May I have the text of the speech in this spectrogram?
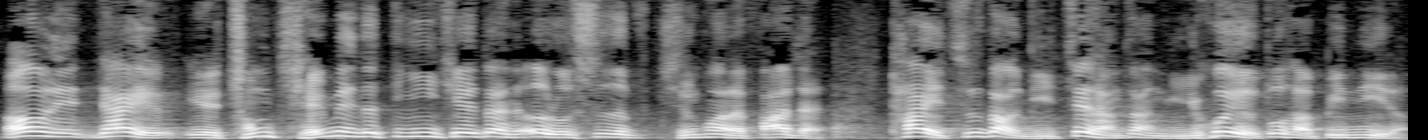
然后你他也也从前面这第一阶段的俄罗斯的情况来发展，他也知道你这场仗你会有多少兵力的，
